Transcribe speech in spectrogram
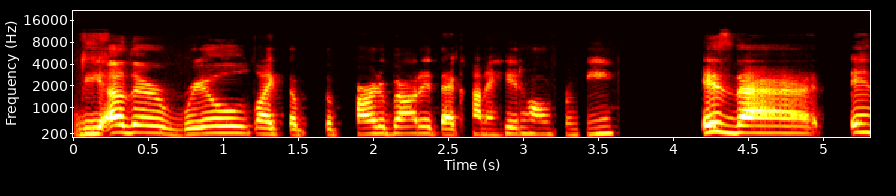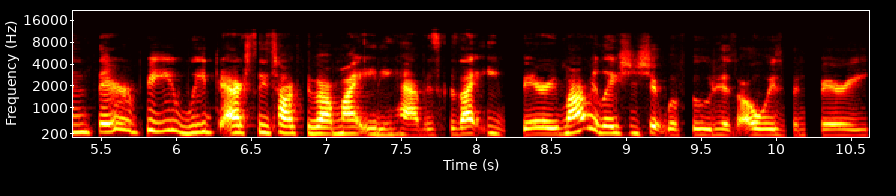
The other real, like the, the part about it that kind of hit home for me is that in therapy, we actually talked about my eating habits because I eat very, my relationship with food has always been very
